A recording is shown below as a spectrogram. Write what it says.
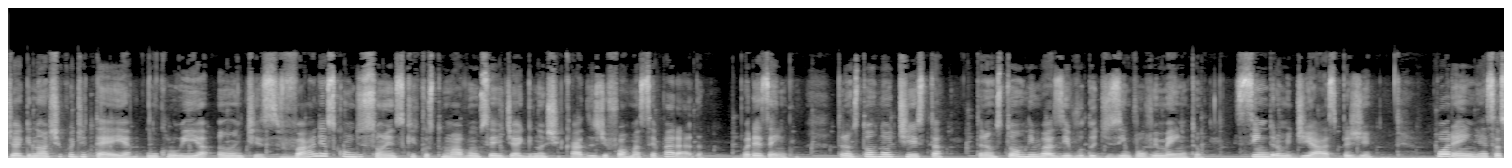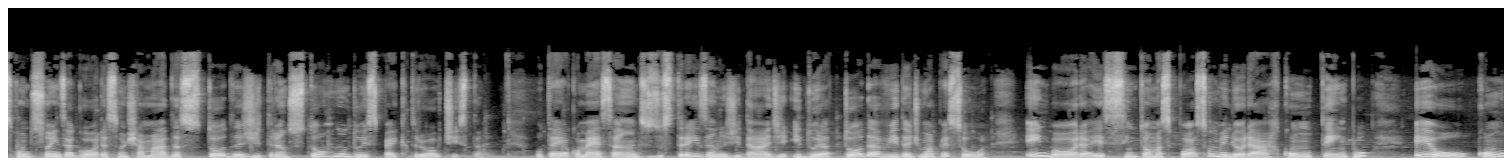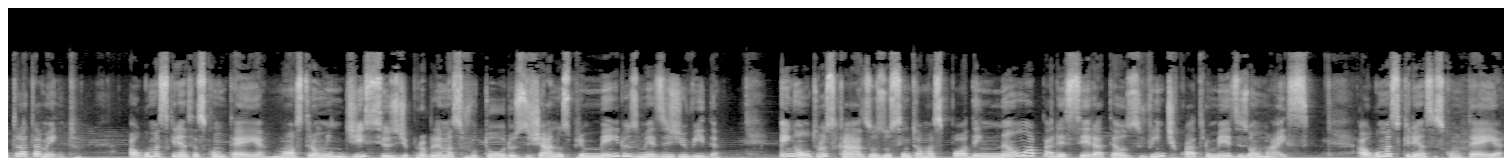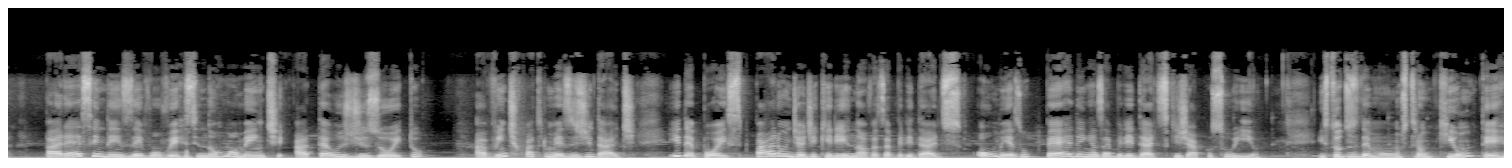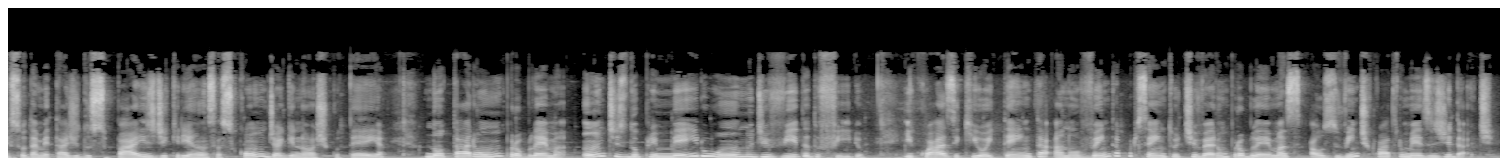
diagnóstico de TEA incluía antes várias condições que costumavam ser diagnosticadas de forma separada. Por exemplo, transtorno autista, transtorno invasivo do desenvolvimento, síndrome de Asperger. Porém, essas condições agora são chamadas todas de transtorno do espectro autista. O TEA começa antes dos 3 anos de idade e dura toda a vida de uma pessoa, embora esses sintomas possam melhorar com o tempo e ou com o tratamento. Algumas crianças com TEA mostram indícios de problemas futuros já nos primeiros meses de vida. Em outros casos, os sintomas podem não aparecer até os 24 meses ou mais. Algumas crianças com TEA parecem desenvolver-se normalmente até os 18 a 24 meses de idade e depois param de adquirir novas habilidades ou mesmo perdem as habilidades que já possuíam. Estudos demonstram que um terço da metade dos pais de crianças com diagnóstico TEA notaram um problema antes do primeiro ano de vida do filho, e quase que 80 a 90% tiveram problemas aos 24 meses de idade.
